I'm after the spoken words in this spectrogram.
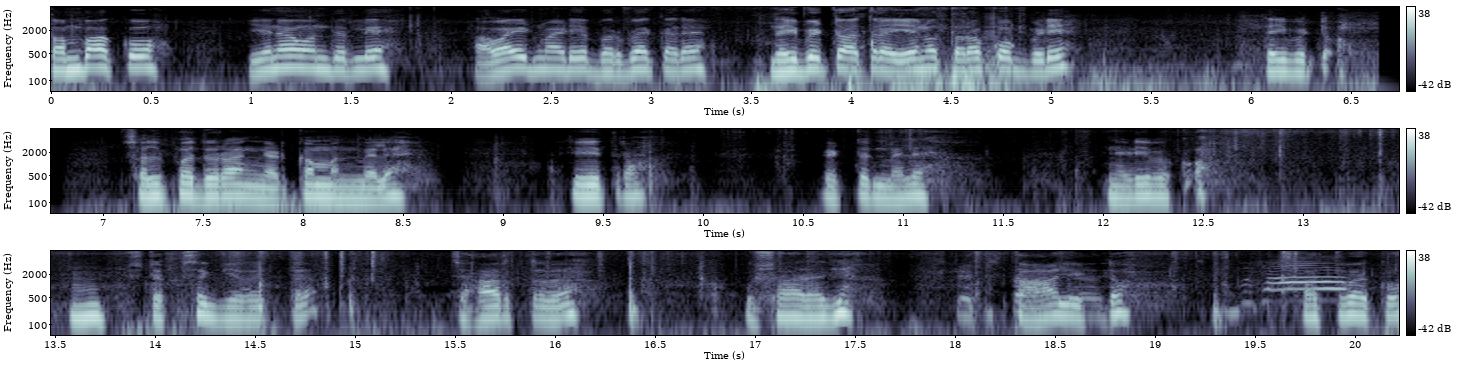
ತಂಬಾಕು ಏನೇ ಒಂದಿರಲಿ ಅವಾಯ್ಡ್ ಮಾಡಿ ಬರ್ಬೇಕಾದ್ರೆ ದಯವಿಟ್ಟು ಆ ಥರ ಏನೂ ತರಕ್ಕೆ ಹೋಗ್ಬಿಡಿ. ದಯವಿಟ್ಟು. ಸ್ವಲ್ಪ ದೂರ ಹಂಗೆ ನಡ್ಕೊಂಬಂದ್ಮೇಲೆ ಈ ಥರ ಬೆಟ್ಟದ ಮೇಲೆ ನಡಿಬೇಕು. ಹ್ಞೂ ಸ್ಟೆಪ್ಸಿಗೆ ಇರುತ್ತೆ ಜಾರ್ತವೆ ಹುಷಾರಾಗಿ ಕಾಲಿಟ್ಟು ಹತ್ತಬೇಕು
